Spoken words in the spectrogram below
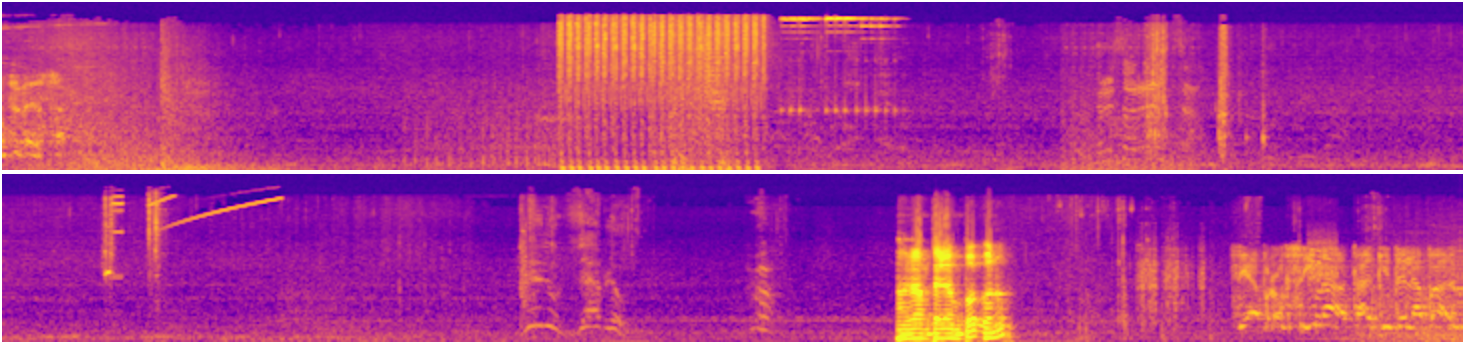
órdenes. A campear un poco, ¿no? Se aproxima ataque de napalm.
